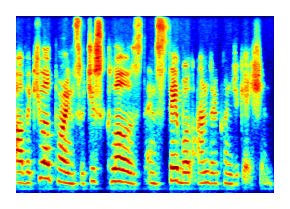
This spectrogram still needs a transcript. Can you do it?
of the QL points which is closed and stable under conjugation,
